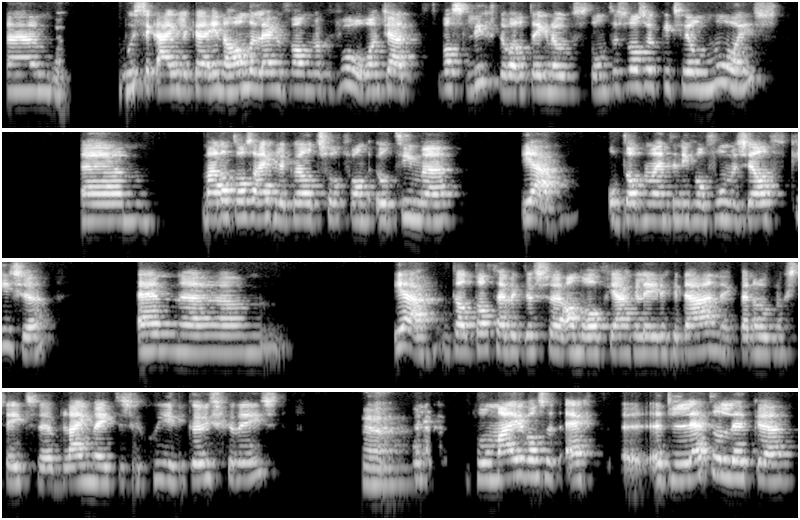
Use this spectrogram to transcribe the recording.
Ehm, moest ik eigenlijk eh, in de handen leggen van mijn gevoel. Want ja, het was liefde wat er tegenover stond. Dus het was ook iets heel moois. Ehm, maar dat was eigenlijk wel het soort van ultieme, ja, op dat moment in ieder geval voor mezelf kiezen. En ehm, ja, dat, dat heb ik dus uh, anderhalf jaar geleden gedaan. Ik ben er ook nog steeds uh, blij mee. Het is een goede keus geweest. Ja. Voor mij was het echt eh, het letterlijke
